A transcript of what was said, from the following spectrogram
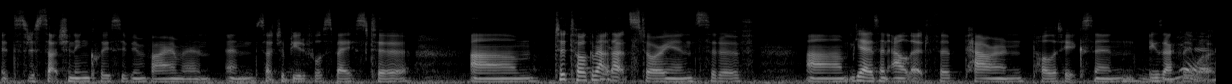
it's just such an inclusive environment and such a beautiful space to um, to talk about Yeah. that story and sort of. Um, yeah, as an outlet for power and politics and exactly Yeah, what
